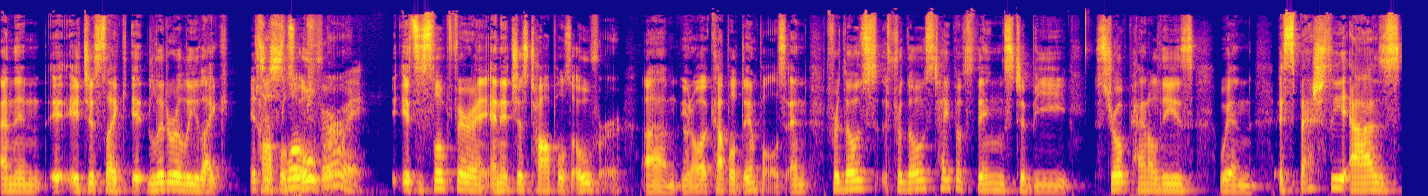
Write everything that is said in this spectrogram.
and then it, it just like it literally like it's a topples over. fairway. it's a slope fairway, and it just topples over um, you know a couple dimples and for those for those type of things to be stroke penalties when especially as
